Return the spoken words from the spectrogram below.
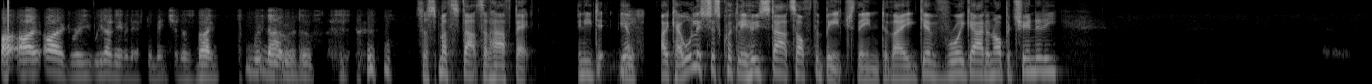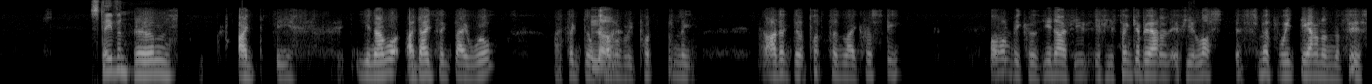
I, I agree. We don't even have to mention his name. We know who it is. so Smith starts at halfback. Any di- yep. Yes. Okay. Well, let's just quickly. Who starts off the bench then? Do they give Roigard an opportunity? Stephen. Um, I, you know what? I don't think they will. I think they'll No. probably put Finlay. I think they'll put Finlay Christie on because you know if you if you think about it, if you lost if Smith went down in the first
